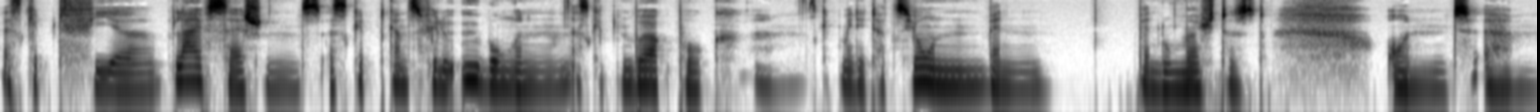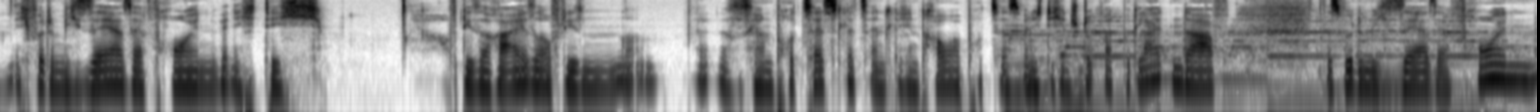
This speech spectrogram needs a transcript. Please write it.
Es gibt vier Live-Sessions, es gibt ganz viele Übungen, es gibt ein Workbook, ähm, es gibt Meditationen, wenn, wenn du möchtest. Und ähm, ich würde mich sehr, sehr freuen, wenn ich dich auf dieser Reise, auf diesen, äh, das ist ja ein Prozess letztendlich, ein Trauerprozess, wenn ich dich ein Stück weit begleiten darf. Das würde mich sehr, sehr freuen.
